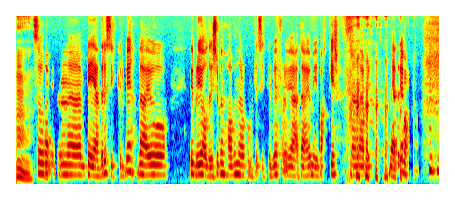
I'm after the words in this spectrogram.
Mm. Så det er blitt en uh, bedre sykkelby. Det er jo Vi blir jo aldri i København når det kommer til sykkelby, for det er jo mye bakker. Men det er blitt bedre, i hvert fall.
